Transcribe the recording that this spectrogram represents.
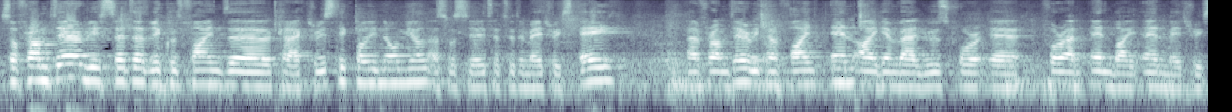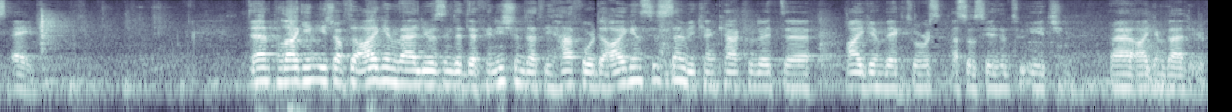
So from there we said that we could find the characteristic polynomial associated to the matrix A and from there we can find n eigenvalues for a for an n by n matrix A. Then plugging each of the eigenvalues in the definition that we have for the eigensystem, we can calculate the eigenvectors associated to each uh, eigenvalue.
